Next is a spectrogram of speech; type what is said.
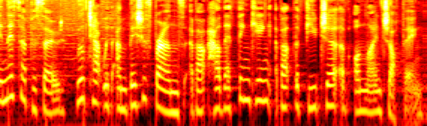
In this episode, we'll chat with ambitious brands about how they're thinking about the future of online shopping.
